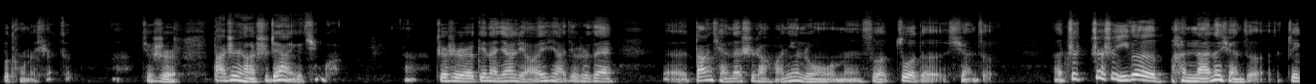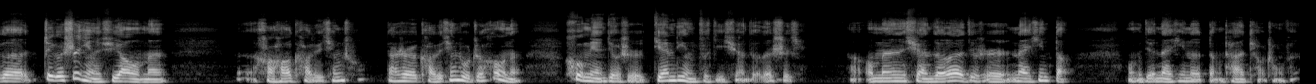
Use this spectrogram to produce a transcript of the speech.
不同的选择啊。就是大致上是这样一个情况啊。这是跟大家聊一下，就是在呃当前的市场环境中，我们所做的选择啊，这这是一个很难的选择，这个这个事情需要我们好好考虑清楚。但是考虑清楚之后呢，后面就是坚定自己选择的事情啊。我们选择了就是耐心等，我们就耐心的等它调充分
